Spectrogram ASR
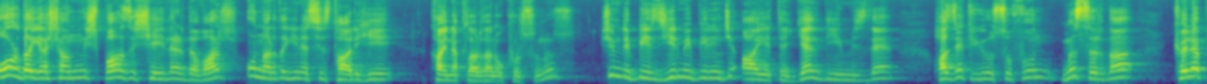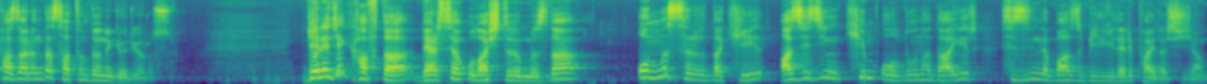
Orada yaşanmış bazı şeyler de var. Onları da yine siz tarihi kaynaklardan okursunuz. Şimdi biz 21. ayete geldiğimizde Hazreti Yusuf'un Mısır'da köle pazarında satıldığını görüyoruz. Gelecek hafta derse ulaştığımızda o Mısır'daki Aziz'in kim olduğuna dair sizinle bazı bilgileri paylaşacağım.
